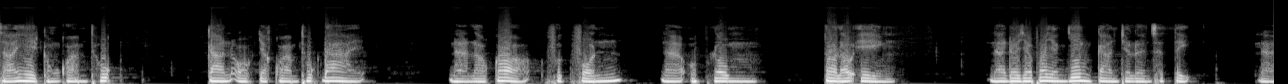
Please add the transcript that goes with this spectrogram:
สาเหตุของความทุกข์ การออกจากความทุกข์ได้นะเราก็ฝึกฝนนะอบรมตัวเราเองนะโดยเฉพาะอย่างยิ่งการเจริญสตินะ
